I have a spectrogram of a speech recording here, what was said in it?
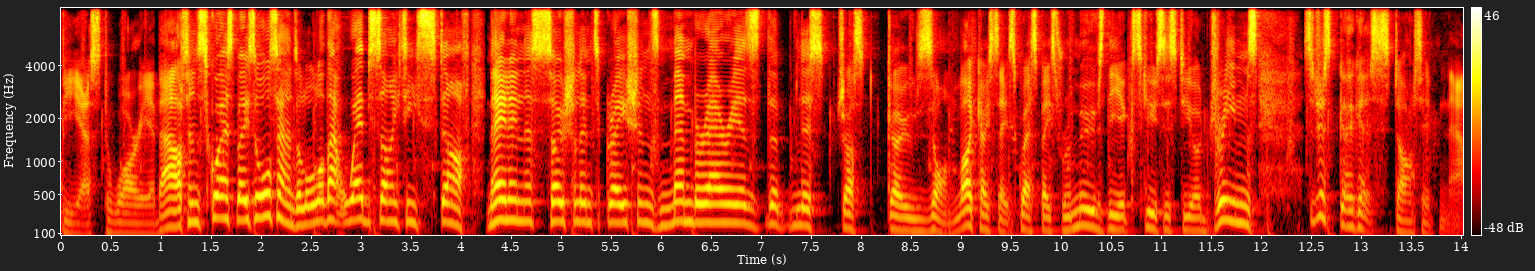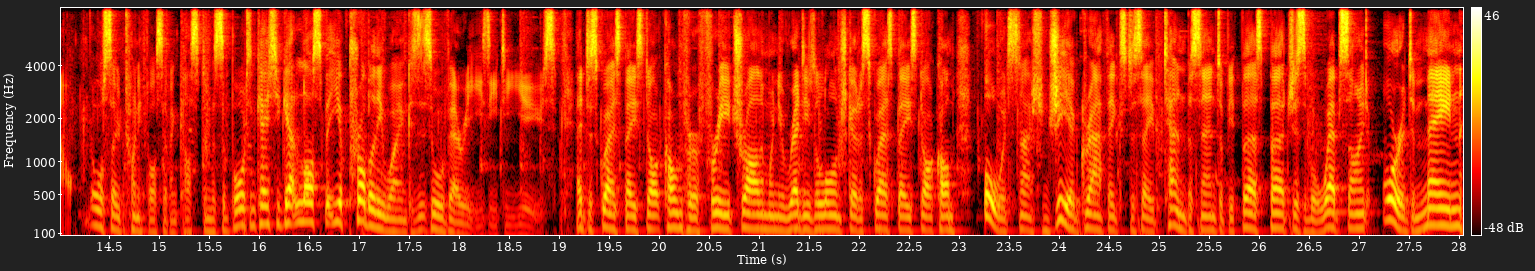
BS to worry about. And Squarespace also handle all of that websitey stuff. Mailing lists, social integrations, member areas, the list just goes on. Like I say, Squarespace removes the excuses to your dreams, so just go get started now. Also, 24 7 customer support in case you get lost, but you probably won't because it's all very easy to use. Head to squarespace.com for a free trial, and when you're ready to launch, go to squarespace.com forward slash geographics to save 10% of your first purchase of a website or a domain.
